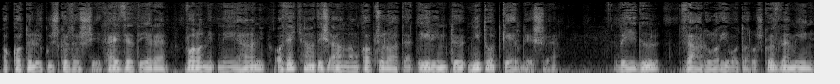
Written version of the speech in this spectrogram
a katolikus közösség helyzetére, valamint néhány az egyház és állam kapcsolatát érintő nyitott kérdésre. Végül, zárul a hivatalos közlemény,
